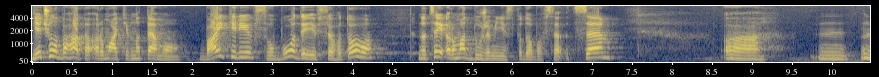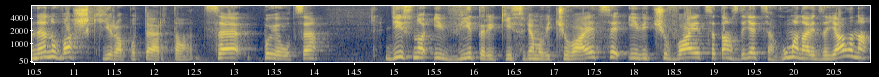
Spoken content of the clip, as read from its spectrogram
Я чула багато ароматів на тему байкерів, свободи і всього того. Але цей аромат дуже мені сподобався. Це е, не нова шкіра потерта, це пил, це дійсно і вітер якийсь в ньому відчувається, і відчувається, там, здається, гума навіть заявлена.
